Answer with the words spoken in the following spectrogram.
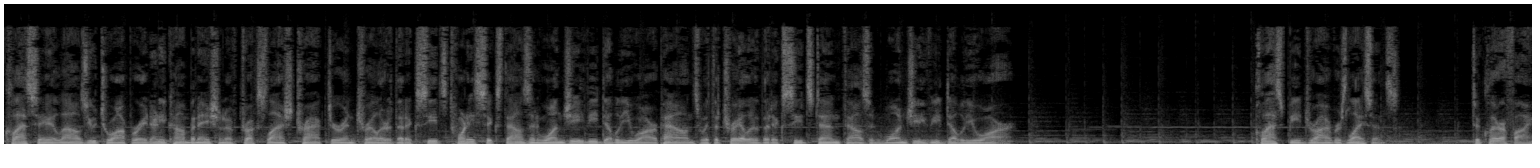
Class A allows you to operate any combination of truck-slash-tractor and trailer that exceeds 26,001 GVWR pounds with a trailer that exceeds 10,001 GVWR. Class B driver's license. To clarify,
